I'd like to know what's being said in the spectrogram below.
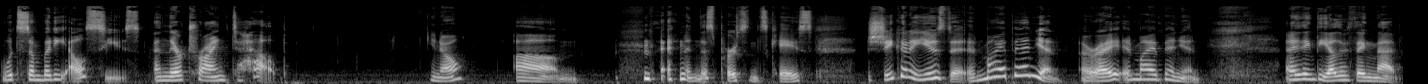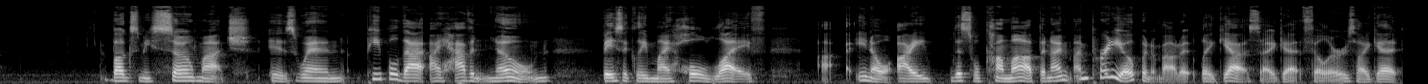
what somebody else sees and they're trying to help. You know? Um, and in this person's case, she could have used it, in my opinion. All right, in my opinion. And I think the other thing that bugs me so much is when people that I haven't known basically my whole life you know, I this will come up and I'm I'm pretty open about it. Like, yes, I get fillers, I get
